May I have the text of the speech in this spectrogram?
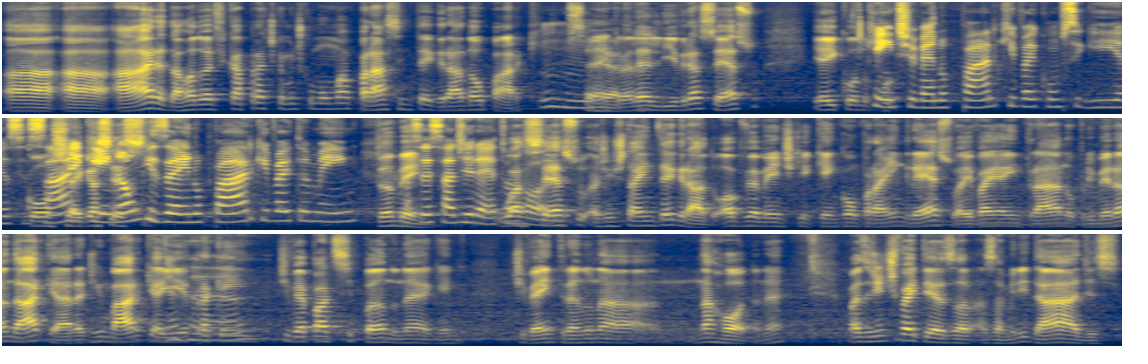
a, a, a área da roda vai ficar praticamente como uma praça integrada ao parque. né? Certo. Então ela é livre acesso. E aí quando Quem estiver no parque vai conseguir acessar Consegue e quem não quiser ir no parque vai também, Também. acessar direto o a roda. acesso a gente está integrado. Obviamente que quem comprar ingresso aí vai entrar no primeiro andar, que é a área de embarque, aí é para quem estiver participando, né? Quem estiver entrando na, na roda, né? Mas a gente vai ter as, as amenidades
